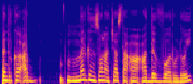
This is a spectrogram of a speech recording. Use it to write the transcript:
Pentru că ar merg în zona aceasta a adevărului,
